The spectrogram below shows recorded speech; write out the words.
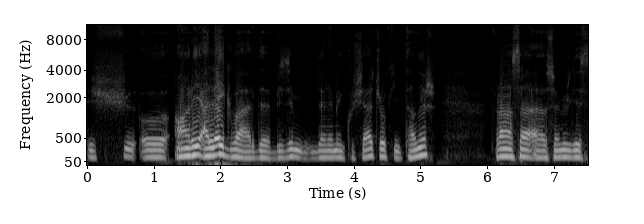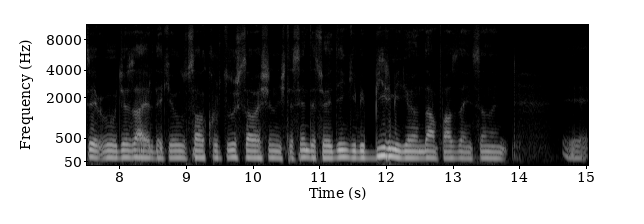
Şu, şu o Henri Alleg vardı. Bizim dönemin kuşağı çok iyi tanır. Fransa e, sömürgesi bu Cezayir'deki Ulusal Kurtuluş Savaşı'nın işte senin de söylediğin gibi bir milyondan fazla insanın e,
